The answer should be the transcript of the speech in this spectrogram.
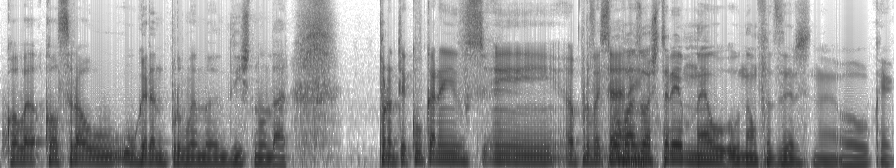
Qual, é, qual será o, o grande problema disto não dar? Pronto, é colocar em, em aproveitar. Se vais ao extremo, né? o, o não fazer, né? ou o que é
